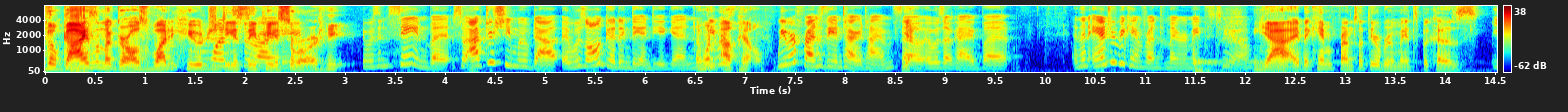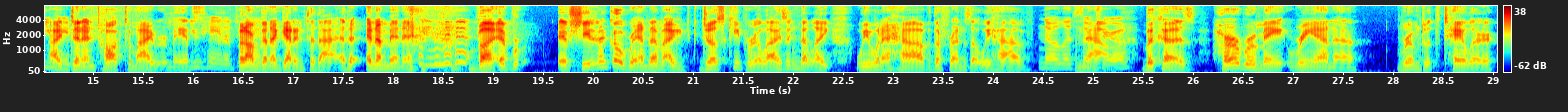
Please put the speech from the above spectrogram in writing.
the guys and the girls, one huge One DCP sorority. sorority. It was insane, but so after she moved out, it was all good and dandy again. It went we were, uphill. We were friends the entire time, so Yeah. it was okay. But and then Andrew became friends with my roommates too. Yeah, I became friends with your roommates because You I didn't talk to my roommates. You hated But I'm gonna get into that in- a minute. but if if she didn't go random, I just keep realizing that like we wouldn't have the friends that we have No, that's so now true. because her roommate Rihanna roomed with Taylor,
